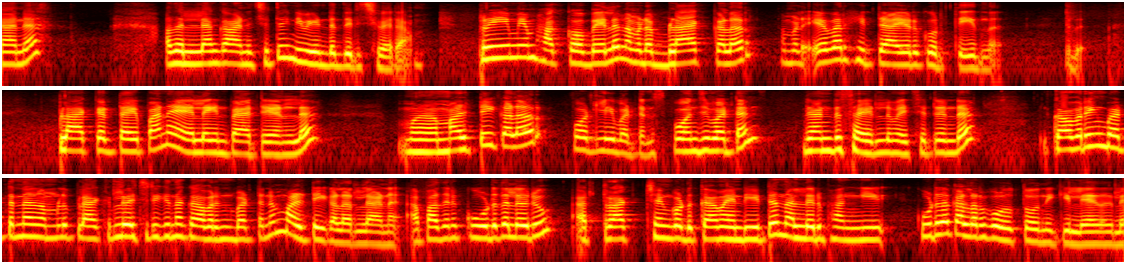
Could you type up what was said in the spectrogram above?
ഞാൻ അതെല്ലാം കാണിച്ചിട്ട് ഇനി വീണ്ടും തിരിച്ചു വരാം. പ്രീമിയം ഹക്കോബയിലെ നമ്മുടെ ബ്ലാക്ക് കളർ നമ്മുടെ എവർ ഹിറ്റായ ഒരു കുർത്തിയിൽ ഇത് പ്ലാക്കറ്റ് ടൈപ്പാണ് എ ലൈൻ പാറ്റേണിൽ multi colour potli button sponge button രണ്ട് സൈഡിലും വെച്ചിട്ടുണ്ട്. കവറിങ് ബട്ടൺ നമ്മൾ പ്ലാക്കറ്റിൽ വെച്ചിരിക്കുന്ന കവറിങ് ബട്ടണും മൾട്ടി കളറിലാണ് അപ്പോൾ അതിന് കൂടുതലൊരു അട്രാക്ഷൻ കൊടുക്കാൻ വേണ്ടിയിട്ട് നല്ലൊരു ഭംഗി കൂടുതൽ കളർ തോന്നിക്കില്ലേ അതിൽ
